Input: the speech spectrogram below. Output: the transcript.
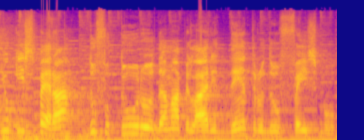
E o que esperar do futuro da Mapillary dentro do Facebook?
